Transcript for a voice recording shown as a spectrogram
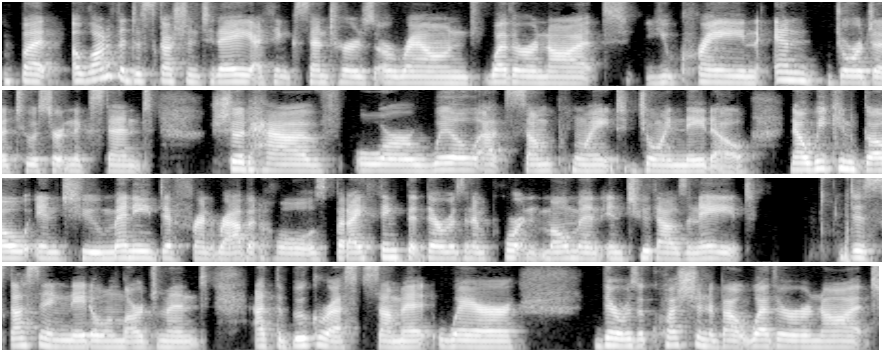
but a lot of the discussion today, I think, centers around whether or not Ukraine and Georgia, to a certain extent, should have or will at some point join NATO. Now, we can go into many different rabbit holes, but I think that there was an important moment in 2008 discussing NATO enlargement at the Bucharest summit where there was a question about whether or not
